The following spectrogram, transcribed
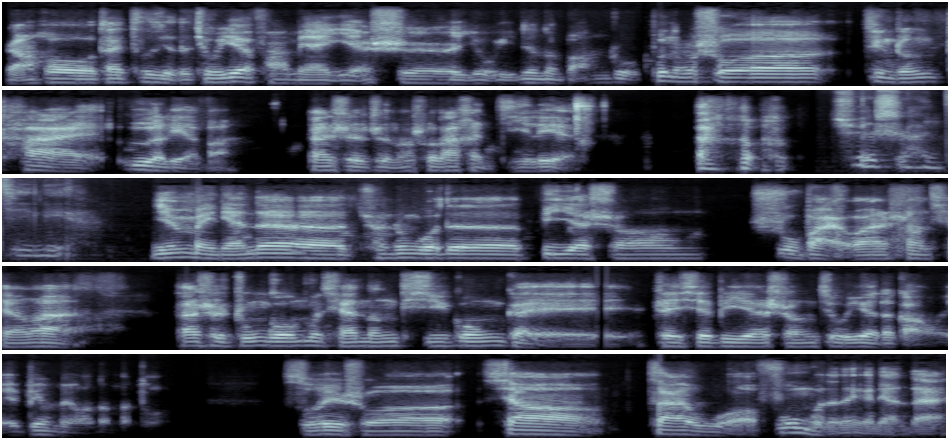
然后在自己的就业方面也是有一定的帮助。不能说竞争太恶劣吧，但是只能说它很激烈。确实很激烈，因为每年的全中国的毕业生数百万、上千万，但是中国目前能提供给这些毕业生就业的岗位并没有那么多，所以说，像在我父母的那个年代。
